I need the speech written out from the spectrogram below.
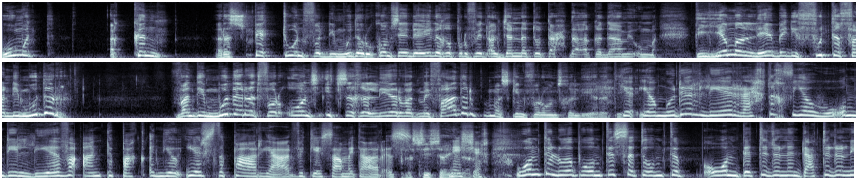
hoe moet 'n kind respek toon vir die moeder. Hoekom sê die heilige profeet al jannatu tahta aqdami umma? Die hemel lê by die voete van die moeder. Want die moeder het vir ons iets geleer wat my vader miskien vir ons geleer het. Jou, jou moeder leer regtig vir jou hoe om die lewe aan te pak in jou eerste paar jaar wat jy saam met haar is. Presies. Nee, Sheikh. Hoe om te loop, hoe om te sit, hoe om te hoe om dit te doen en dat te doen.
